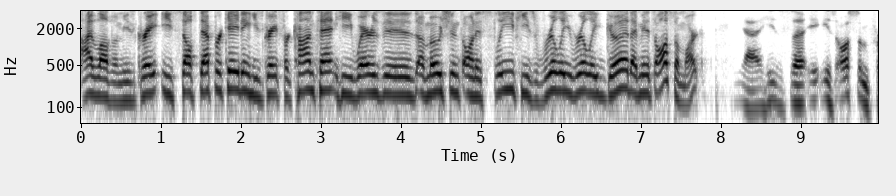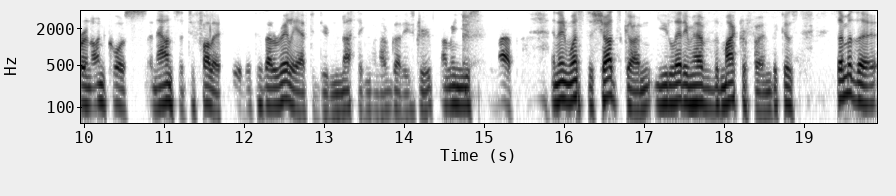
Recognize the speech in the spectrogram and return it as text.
I, love him. He's great. He's self-deprecating. He's great for content. He wears his emotions on his sleeve. He's really, really good. I mean, it's awesome, Mark. Yeah, he's uh, he's awesome for an on-course announcer to follow because I really have to do nothing when I've got his group. I mean, you set him up, and then once the shot's gone, you let him have the microphone because some of the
